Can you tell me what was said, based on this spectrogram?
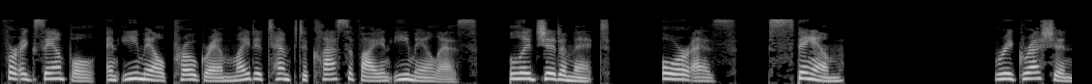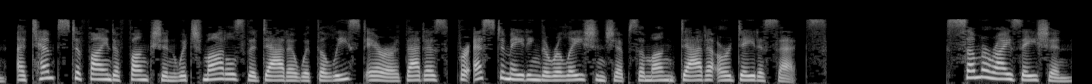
For example, an email program might attempt to classify an email as legitimate or as spam. Regression, attempts to find a function which models the data with the least error that is, for estimating the relationships among data or datasets. Summarization,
